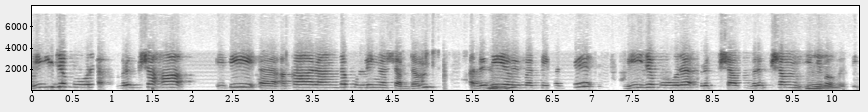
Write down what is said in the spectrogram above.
बीजपूरवृक्षः इति अकारान्तपुल्लिङ्गशब्दं द्वितीयविभक्तिमध्ये बीजपूरवृक्ष वृक्षम् इति भवति।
